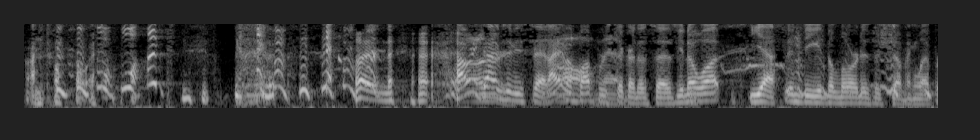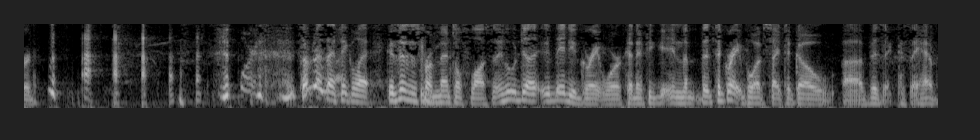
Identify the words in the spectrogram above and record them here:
I don't know. what? How many times have you said? I have a Oh, bumper man. sticker that says, "You know what? Yes, indeed, the Lord is a shoving leopard." Sometimes I think, because this is from Mental Floss, who do, they do great work, and if you, in the, it's a great website to go uh, visit because they have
